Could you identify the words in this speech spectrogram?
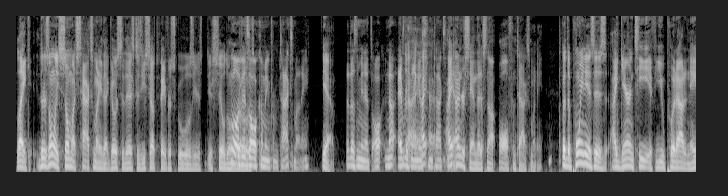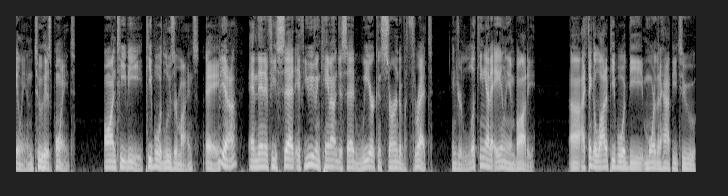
Like, there's only so much tax money that goes to this because you still have to pay for schools. You're you're still doing. well, if it's all coming from tax money, yeah, that doesn't mean it's all. Not everything I, is from I- tax I, understand that it's not all from tax money, but the point is, is I guarantee if you put out an alien, to his point, on TV, people would lose their minds. A yeah, and then if he said, if you even came out and just said, we are concerned of a threat, and you're looking at an alien body, uh, I think a lot of people would be more than happy to.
